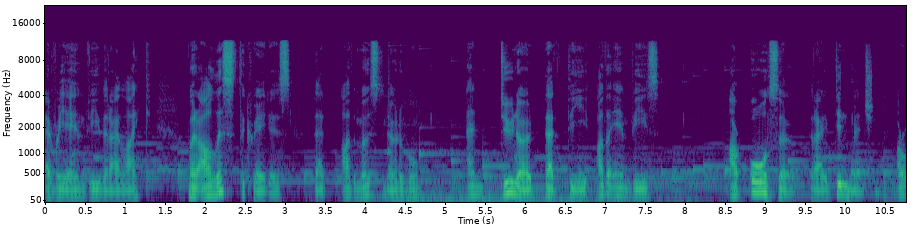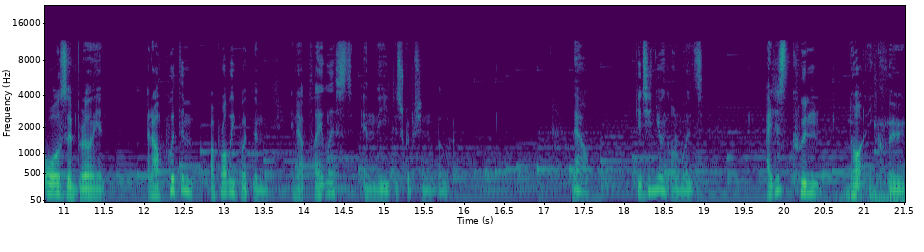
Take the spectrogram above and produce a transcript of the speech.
every AMV that I like, but I'll list the creators that are the most notable, and do note that the other AMVs are also, that I didn't mention, are also brilliant and I'll put them, I'll probably put them in a playlist in the description below. Now, continuing onwards, I just couldn't not include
